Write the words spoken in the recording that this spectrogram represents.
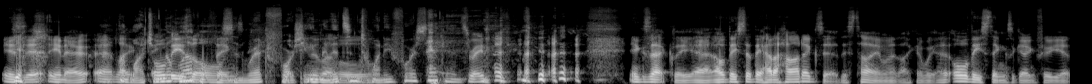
is yeah. it you know uh, like I'm watching all the these levels things and we're at 14 minutes and 24 seconds right exactly yeah oh they said they had a hard exit this time uh, like uh, uh, all these things are going through your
